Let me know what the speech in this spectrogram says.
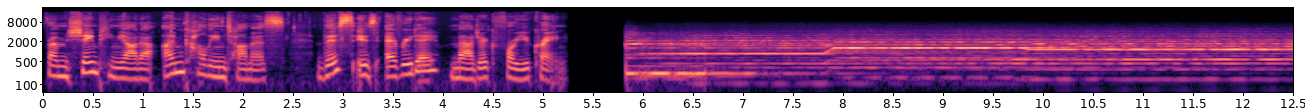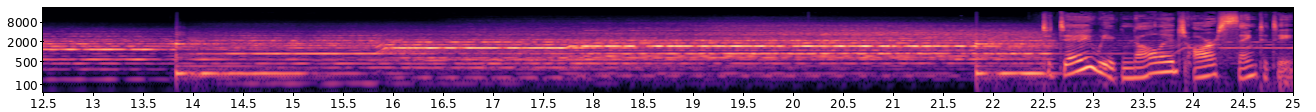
From Shame Pinata, I'm Colleen Thomas. This is Everyday Magic for Ukraine. Today we acknowledge our sanctity.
